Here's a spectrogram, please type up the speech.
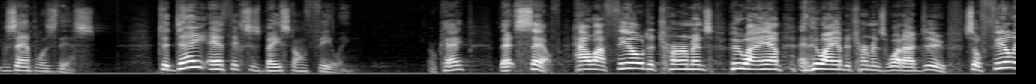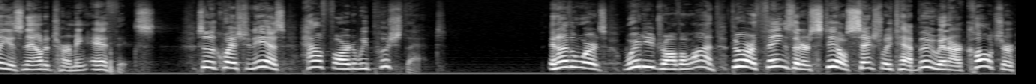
Example is this Today, ethics is based on feeling. Okay? That self. How I feel determines who I am, and who I am determines what I do. So, feeling is now determining ethics. So, the question is how far do we push that? In other words, where do you draw the line? There are things that are still sexually taboo in our culture.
